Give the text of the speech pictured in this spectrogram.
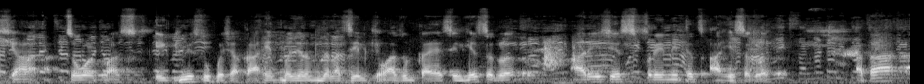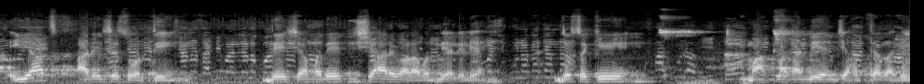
ह्या जवळपास एकवीस उपशाखा आहेत. बजरंग दल असेल किंवा अजून काय असेल हे सगळं आर एस एस प्रेमितच आहे सगळं. आता याच आर एस एस वरती देशामध्ये चार वेळा बंदी आलेली आहे. जसं की महात्मा गांधी यांची हत्या झाली.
